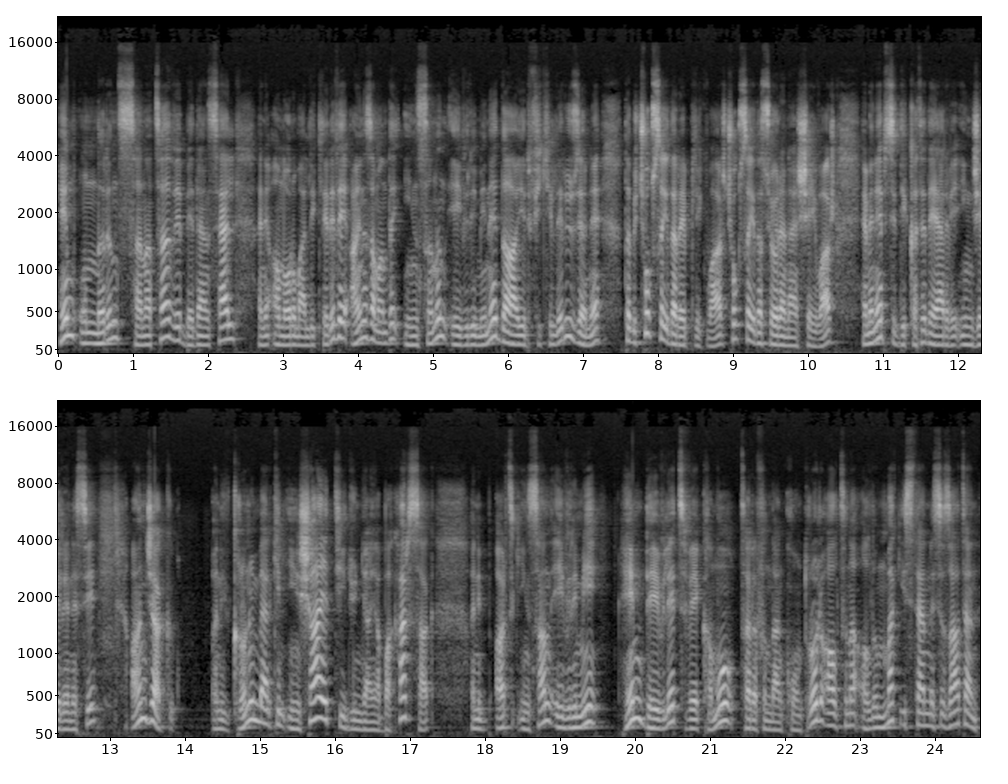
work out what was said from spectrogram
hem onların sanata ve bedensel hani anormallikleri ve aynı zamanda insanın evrimine dair fikirleri üzerine tabi çok sayıda replik var. Çok sayıda söylenen şey var. Hemen hepsi dikkate değer ve incelenesi. Ancak hani Cronenberg'in inşa ettiği dünyaya bakarsak hani artık insan evrimi hem devlet ve kamu tarafından kontrol altına alınmak istenmesi zaten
